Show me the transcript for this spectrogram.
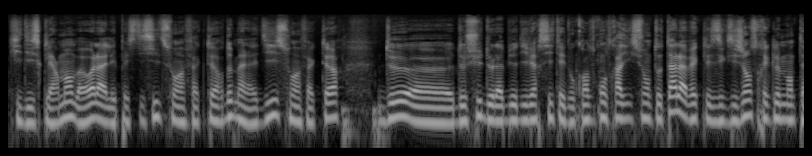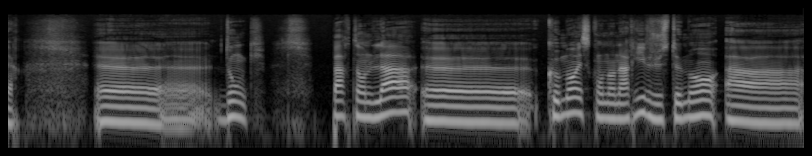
qui disent clairement bah voilà les pesticides sont un facteur de maladie sont un facteur de, euh, chute de la biodiversité donc en contradiction totale avec les exigences réglementaires euh, donc partant de là, euh, comment est-ce qu'on en arrive justement à,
